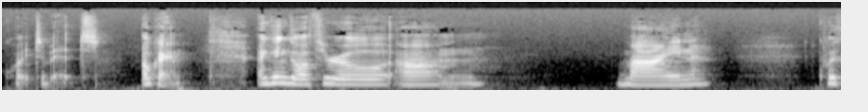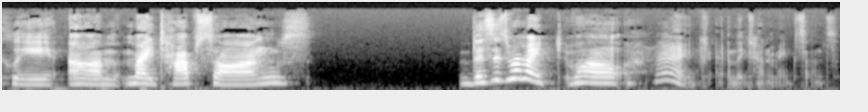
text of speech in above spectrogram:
Quite a bit. Okay. I can go through um mine quickly. Um my top songs this is where my well, eh, they kind of make sense.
